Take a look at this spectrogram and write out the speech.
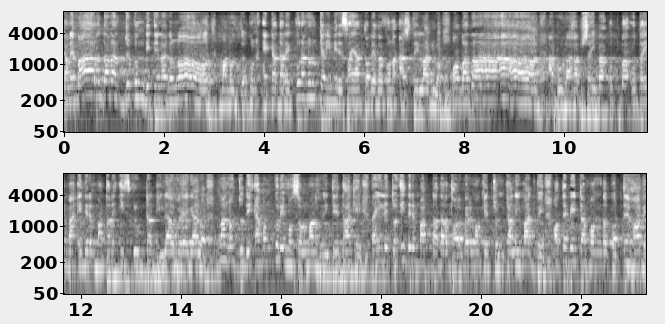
কালেমার দ্বারা যখন দিতে লাগল, মানুষ যখন একাধারে কোরআনুল কারিমের ছায়া তলে যখন আসতে লাগল। অবাদার আবুল আহাব সাইবা, উতবা ওতাইবা এদের মাথার স্ক্রুপটা ঢিলা হয়ে গেল। মানুষ যদি এমন করে মুসলমান হইতে থাকে। তাইলে তো এদের বাপ দাদার ধর্মের মুখে চুনকালি মাখবে, অতএব এটা বন্ধ করতে হবে।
